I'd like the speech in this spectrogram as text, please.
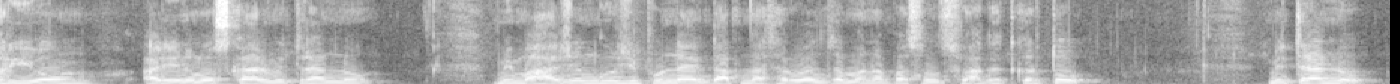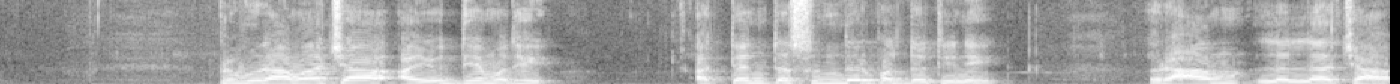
हरिओम. आणि नमस्कार मित्रांनो. मी महाजन गुरुजी पुन्हा एकदा आपणा सर्वांचं मनापासून स्वागत करतो. मित्रांनो प्रभू रामाच्या अयोध्येमध्ये अत्यंत सुंदर पद्धतीने राम लल्लाच्या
